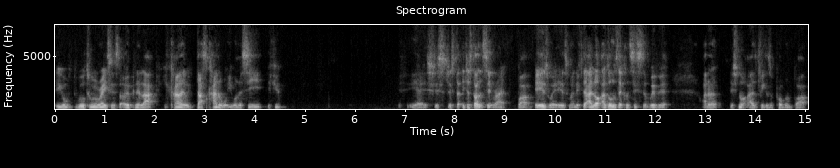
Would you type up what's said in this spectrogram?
you go wheel to wheel racing is the opening lap. You kind of that's kind of what you want to see. If you, yeah, it's just just it just doesn't sit right. But it is what it is, man. If they, I as long as they're consistent with it, I don't. It's not as big as a problem. But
